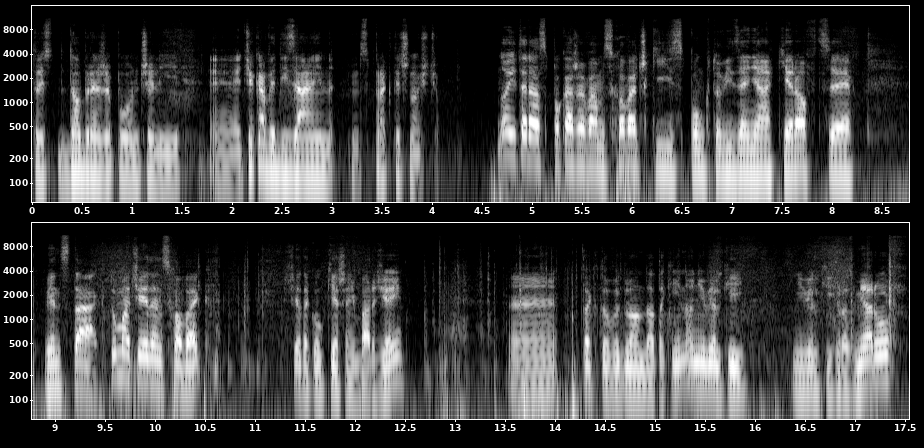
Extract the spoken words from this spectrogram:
to jest dobre, że połączyli e, ciekawy design z praktycznością. No i teraz pokażę Wam schoweczki z punktu widzenia kierowcy. Więc tak, tu macie jeden schowek, właściwie taką kieszeń bardziej. E, tak to wygląda, takiej no niewielkiej, niewielkich rozmiarów.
